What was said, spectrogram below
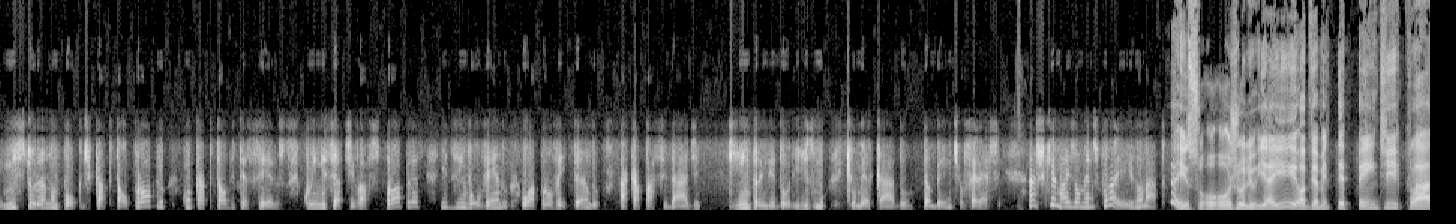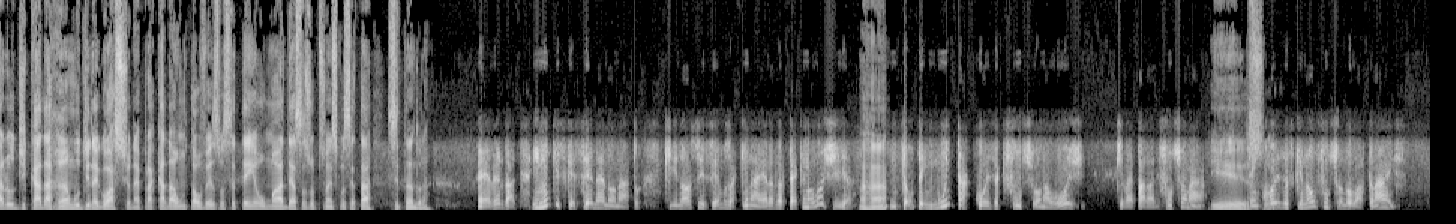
misturando um pouco de capital próprio com capital de terceiros, com iniciativas próprias e desenvolvendo ou aproveitando a capacidade de empreendedorismo que o mercado também te oferece. Acho que é mais ou menos por aí, Nonato. É isso, ô, ô, Júlio. E aí, obviamente, depende, claro, de cada ramo de negócio, né? Para cada um, talvez você tenha uma dessas opções que você está citando, né? É verdade. E nunca esquecer, né, Nonato, que nós vivemos aqui na era da tecnologia. Aham. Então tem muita coisa que funciona hoje que vai parar de funcionar. Isso. Tem coisas que não funcionou lá atrás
